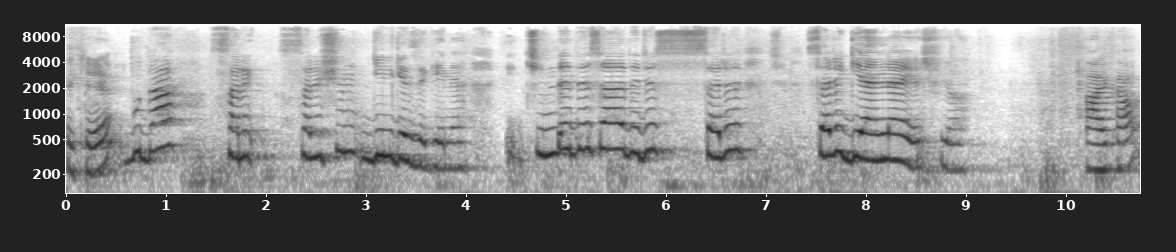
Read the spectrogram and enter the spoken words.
Peki. Bu da sarı, sarışın gil gezegeni. İçinde de sadece sarı sarı giyenler yaşıyor. Harika.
